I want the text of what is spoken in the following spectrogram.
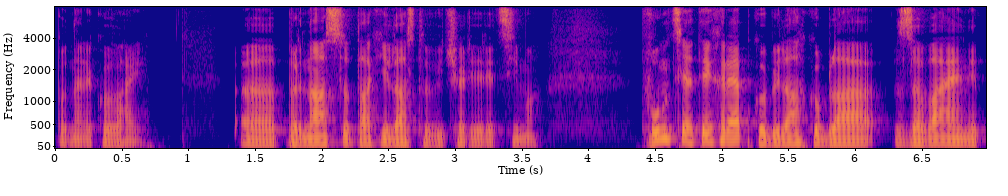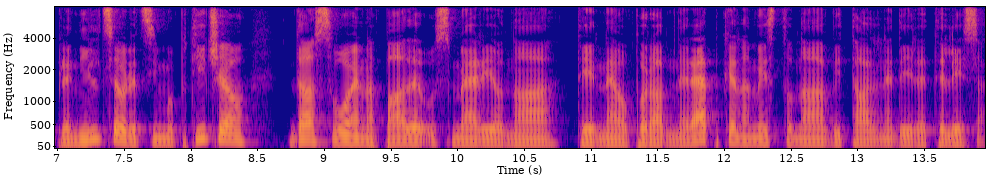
pod narekovaj. Uh, pri nas so taki lastovičari, recimo. Funkcija teh repkov bi lahko bila zavajanje plenilcev, recimo ptičev, da svoje napade usmerijo na te neuporabne repke, namesto na vitalne dele telesa.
